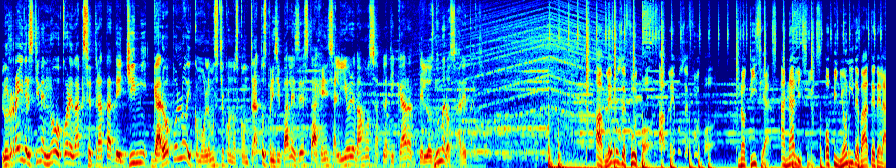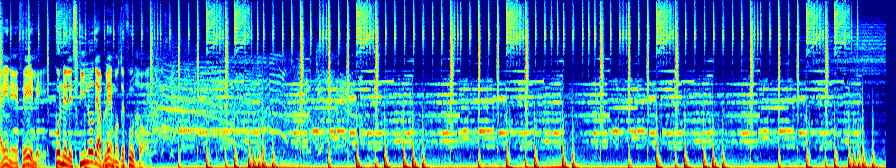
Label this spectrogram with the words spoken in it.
Los Raiders tienen nuevo coreback, se trata de Jimmy Garoppolo y como lo hemos hecho con los contratos principales de esta agencia libre, vamos a platicar de los números a detalle. Hablemos de fútbol. Hablemos de fútbol. Noticias, análisis, opinión y debate de la NFL con el estilo de Hablemos de fútbol.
